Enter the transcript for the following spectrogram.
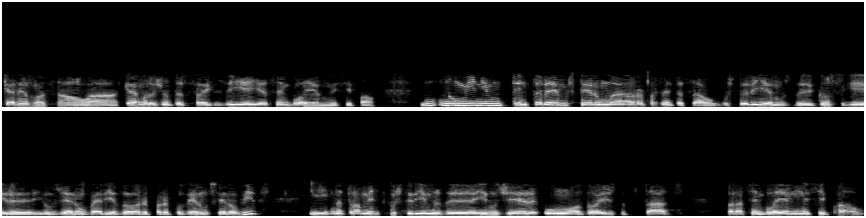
quer em relação à Câmara, Junta de Freguesia e Assembleia Municipal. No mínimo tentaremos ter uma representação. Gostaríamos de conseguir eleger um vereador para podermos ser ouvidos e, naturalmente, gostaríamos de eleger um ou dois deputados para a Assembleia Municipal,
